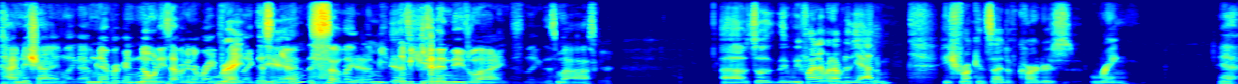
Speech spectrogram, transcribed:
time to shine. Like I'm never gonna, nobody's ever gonna write for Right, me like this yeah. again. So like, Yeah, let me let me get in these lines. Like this is my Oscar. Uh, so th- we find out what happened to the Atom. He shrunk inside of Carter's ring. Yeah,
